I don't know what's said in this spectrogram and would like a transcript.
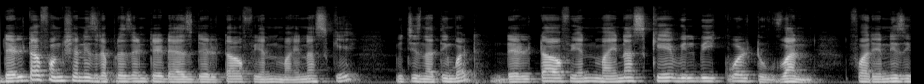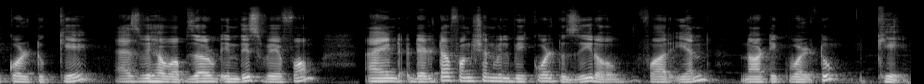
delta function is represented as delta of n minus k which is nothing but delta of n minus k will be equal to 1 for n is equal to k as we have observed in this waveform. And delta function will be equal to 0 for n not equal to k.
